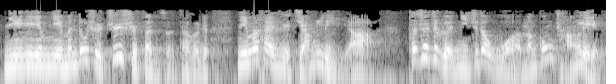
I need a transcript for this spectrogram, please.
你你你们都是知识分子，他说就你们还是讲理啊。他说这个你知道我们工厂里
